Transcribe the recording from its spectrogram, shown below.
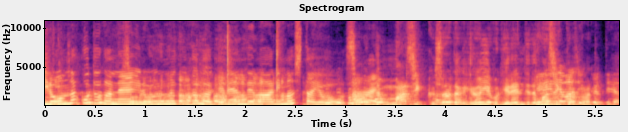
いろんなことがねいろんなことがゲレンデはありましたよ。それはい。でもマジックそれはだから逆に言えばゲレンデでマジックがかかってね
